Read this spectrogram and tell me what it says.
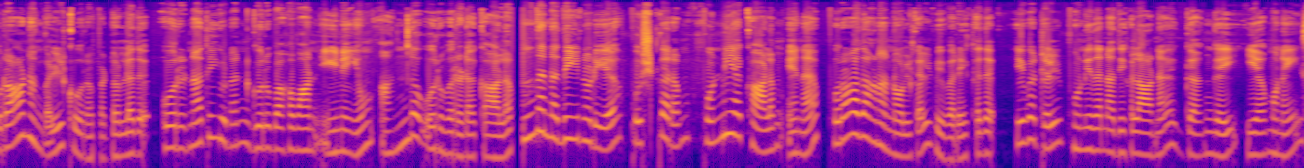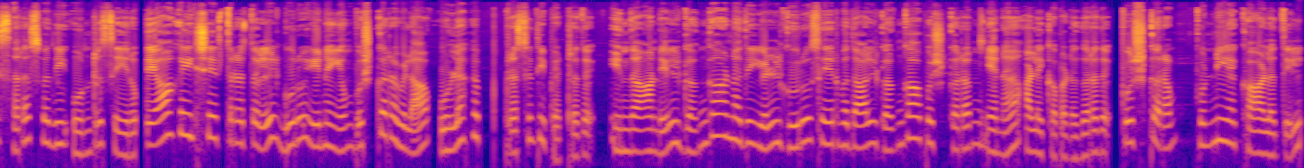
புராணங்கள் கூறப்பட்டுள்ளது. ஒரு நதியுடன் குரு பகவான் இணையும் அந்த ஒரு வருட காலம் அந்த நதியினுடைய புஷ்கரம் புண்ணிய காலம் என புராதான நூல்கள் விவரிக்குது இவற்றில் புனித நதிகளான கங்கை யமுனை சரஸ்வதி ஒன்று சேரும். தியாகை கஷேத்திரத்தில் குரு இணையும் புஷ்கர விழா உலக பிரசித்தி பெற்றது. இந்த ஆண்டில் கங்கா நதியில் குரு சேர்வதால் கங்கா புஷ்கரம் என அழைக்கப்படுகிறது. புஷ்கரம் புண்ணிய காலத்தில்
